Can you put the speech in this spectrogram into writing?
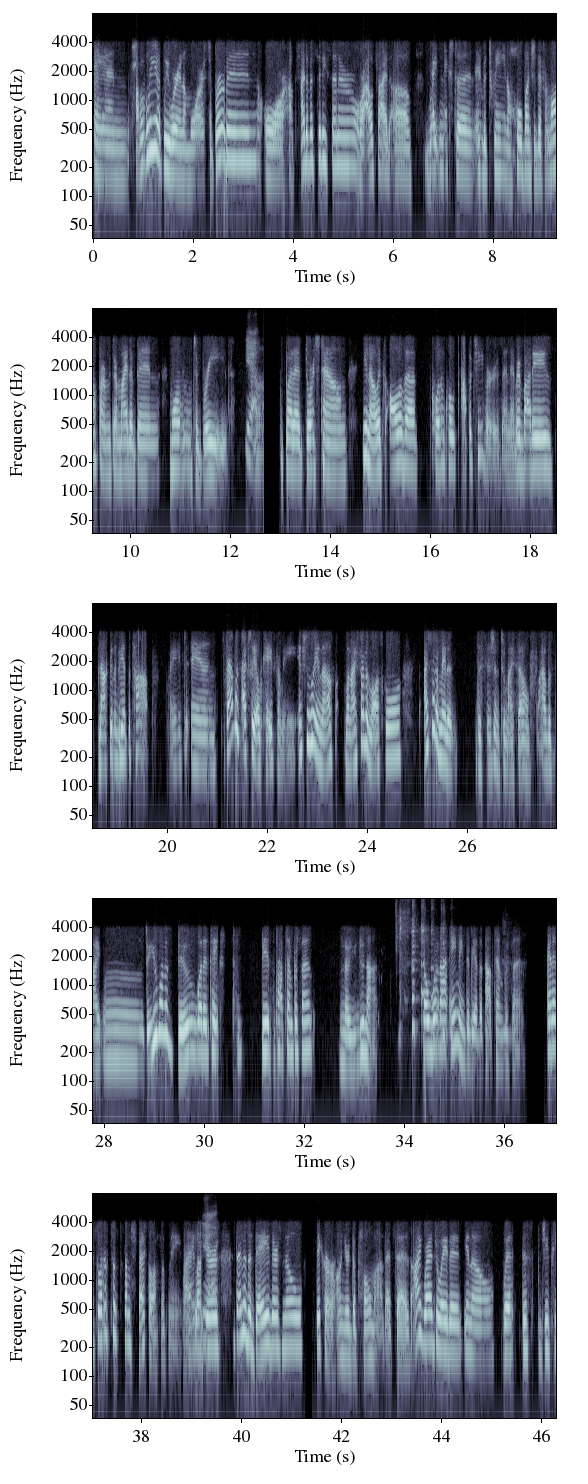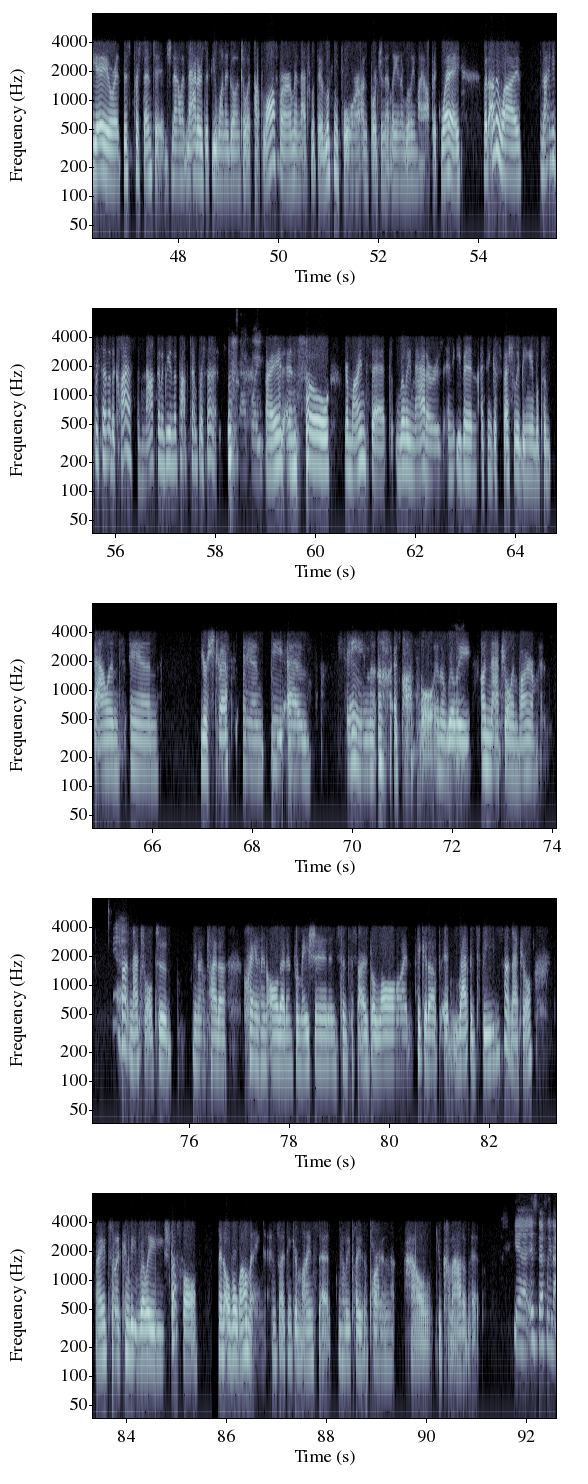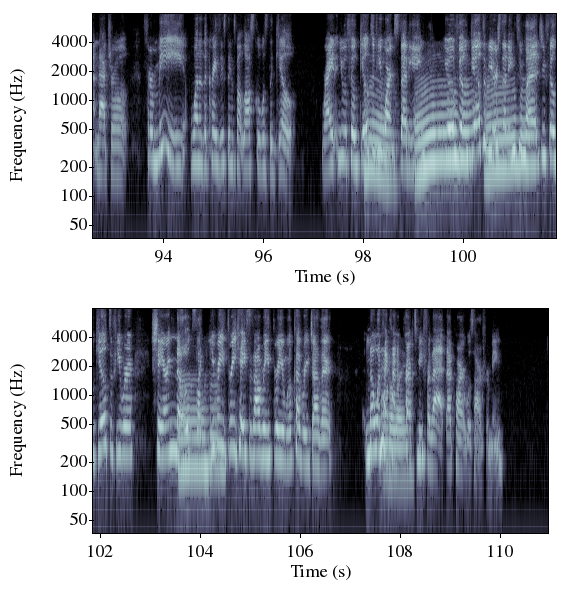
And probably if we were in a more suburban or outside of a city center or outside of right next to and in between a whole bunch of different law firms, there might have been more room to breathe. Yeah. Uh, but at Georgetown, you know, it's all of the quote unquote top achievers and everybody's not going to be at the top. Right. And that was actually okay for me. Interestingly enough, when I started law school, I sort of made a decision to myself. I was like, mm, do you want to do what it takes to be at the top 10%? No, you do not. so we're not aiming to be at the top 10%. And it sort of took some stress off of me, right? Like yeah. there's, at the end of the day, there's no sticker on your diploma that says, I graduated, you know, with this GPA or at this percentage. Now it matters if you want to go into a top law firm, and that's what they're looking for, unfortunately, in a really myopic way. But otherwise, 90% of the class is not going to be in the top 10%. Exactly. right. And so your mindset really matters. And even, I think, especially being able to balance and your stress and be as sane uh, as possible in a really unnatural environment. Yeah. It's not natural to, you know, try to cram in all that information and synthesize the law and pick it up at rapid speed. It's not natural, right? So it can be really stressful and overwhelming. And so I think your mindset really plays a part in how you come out of it. Yeah, it's definitely not natural. For me, one of the craziest things about law school was the guilt right? You would feel guilt if you weren't mm. studying. You would feel mm-hmm. guilt if you were studying too mm-hmm. much. You feel guilt if you were sharing notes. Like you read mm-hmm. three cases, I'll read three, and we'll cover each other. No one had totally. kind of prepped me for that. That part was hard for me.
